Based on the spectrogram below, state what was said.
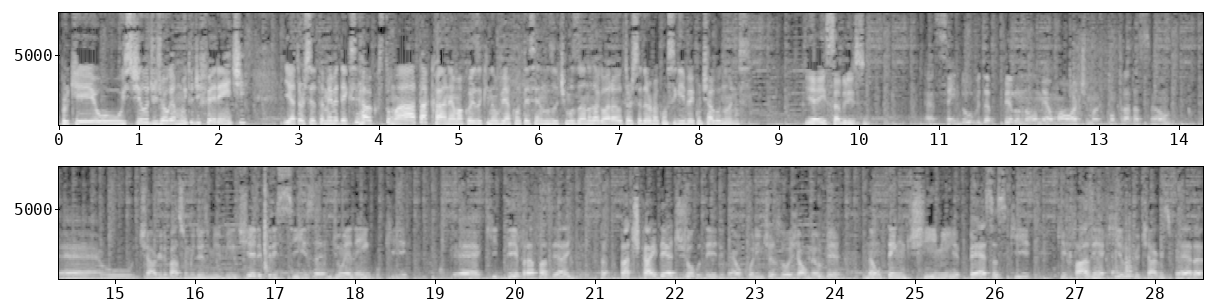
porque o estilo de jogo é muito diferente e a torcida também vai ter que se acostumar a atacar, né? Uma coisa que não vinha acontecendo nos últimos anos, agora o torcedor vai conseguir ver com o Thiago Nunes. E aí, Fabrício? É, sem dúvida, pelo nome é uma ótima contratação. É, o Thiago ele vai assumir em 2020 e ele precisa de um elenco que é, que dê para fazer a, pra praticar a ideia de jogo dele, né? O Corinthians hoje, ao meu ver, não tem um time, peças que que fazem aquilo que o Thiago espera.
